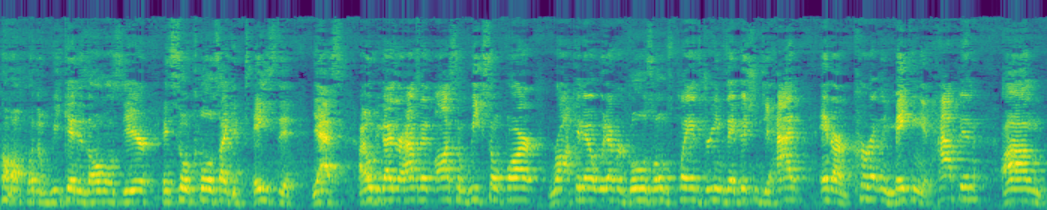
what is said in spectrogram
Oh, the weekend is almost here. It's so close I can taste it. Yes. I hope you guys are having an awesome week so far, rocking out whatever goals, hopes, plans, dreams, ambitions you had, and are currently making it happen. Um,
